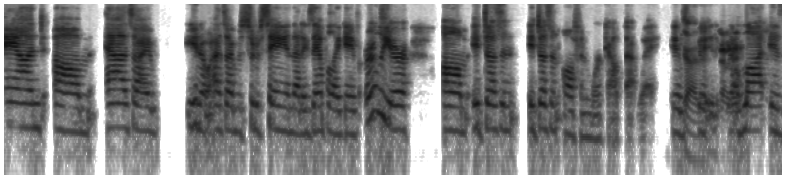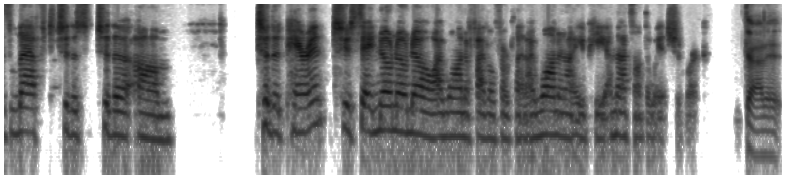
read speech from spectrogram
and um, as I, you know, as I was sort of saying in that example I gave earlier, um, it doesn't it doesn't often work out that way. It, it. it- a lot is left to the to the um, to the parent to say no, no, no. I want a 504 plan. I want an IEP, and that's not the way it should work. Got it.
